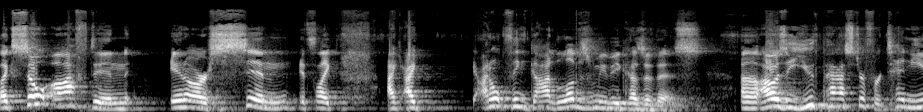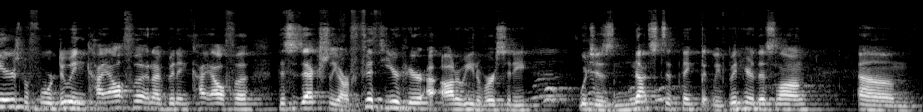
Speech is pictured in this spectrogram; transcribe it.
Like so often in our sin, it's like, I, I, I don't think God loves me because of this. Uh, I was a youth pastor for 10 years before doing Chi Alpha, and I've been in Chi Alpha. This is actually our fifth year here at Ottawa University, which is nuts to think that we've been here this long. Um,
